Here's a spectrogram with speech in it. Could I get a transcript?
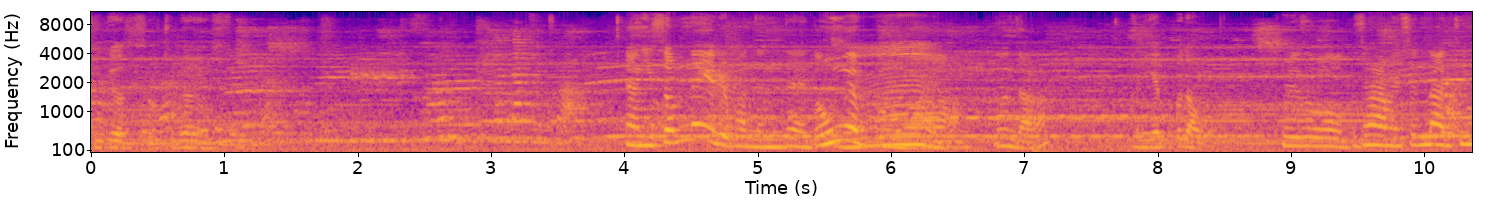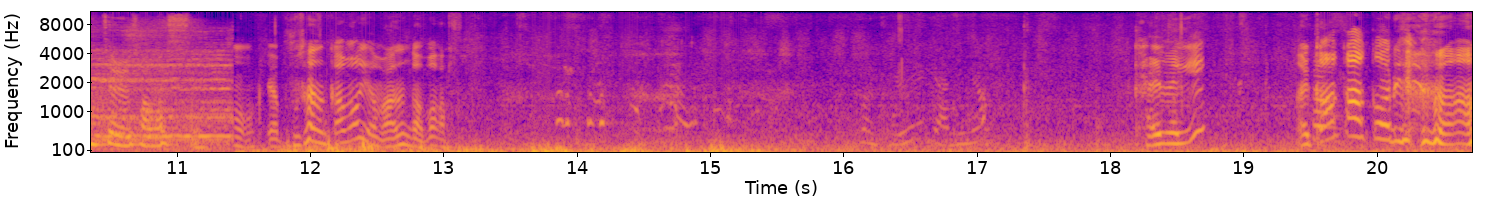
두 개였어, 두 명이었어. 그냥 이 썸네일을 봤는데 너무 예쁜 음. 거야 뭔지 알아? 음, 예쁘다고. 그래서 그 사람이 쓴다는 틴트를 사봤어 어, 야, 부산은 까마귀가 많은가 봐. 갈매기? 아니, 까까거리잖아.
